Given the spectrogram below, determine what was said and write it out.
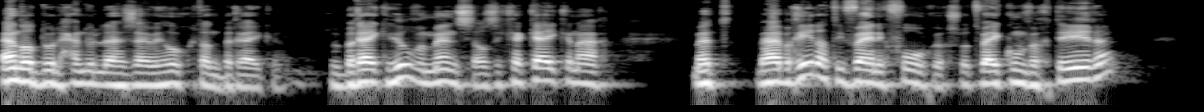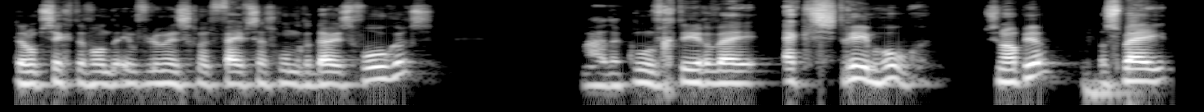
En dat doel, alhamdulillah, zijn we heel goed aan het bereiken. We bereiken heel veel mensen. Als ik ga kijken naar... Met, we hebben relatief weinig volgers. Wat wij converteren ten opzichte van de influencers met 500, 600.000 volgers. Maar dan converteren wij extreem hoog. Snap je? Als wij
